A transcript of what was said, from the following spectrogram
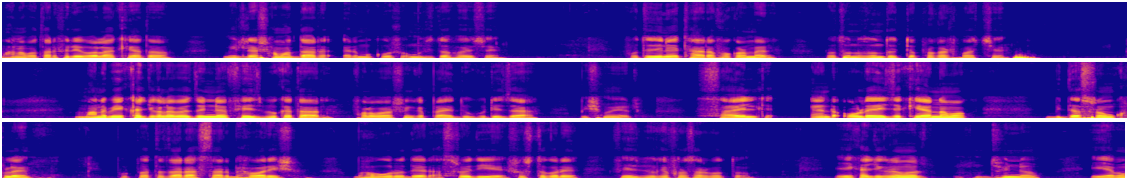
মানবতার ফেরিওয়ালা খ্যাত মিল্টন সমাদার এর মুখোশ উন্মোচিত হয়েছে। প্রতিদিনই তার অপকর্মের নতুন নতুন তথ্য প্রকাশ পাচ্ছে। মানবিক কার্যকলাপের জন্য ফেসবুকে তার ফলোয়ার সংখ্যা প্রায় দু কোটি যা বিস্ময়ের। Child and old age care নামক বৃদ্ধাশ্রম খুলে ফুটপাতে তার রাস্তার ব্যবহারিক ভবগুরুদের আশ্রয় দিয়ে সুস্থ করে ফেসবুকে প্রচার করত। এই কার্যক্রমের জন্য, এই এবং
